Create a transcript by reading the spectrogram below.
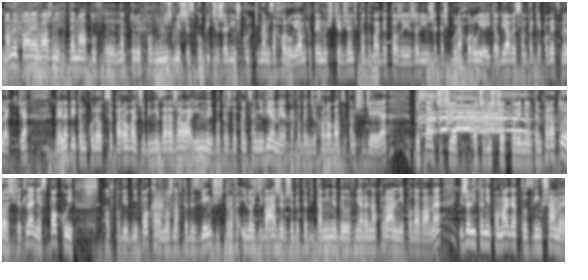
mamy parę ważnych tematów, y, na których powinniśmy się skupić, jeżeli już kurki nam zachorują. Tutaj musicie wziąć pod uwagę to, że jeżeli już jakaś kura choruje i te objawy są takie powiedzmy lekkie, najlepiej tą kurę odseparować, żeby nie zarażała innych, bo też do końca nie wiemy, jaka to będzie choroba, co tam się dzieje. Dostarczyć jej od, oczywiście odpowiednią temperaturę, oświetlenie, spokój, odpowiedni pokarm. Można wtedy zwiększyć trochę ilość warzyw, żeby te witaminy były w miarę naturalnie podawane. Jeżeli to nie pomaga, to zwiększamy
